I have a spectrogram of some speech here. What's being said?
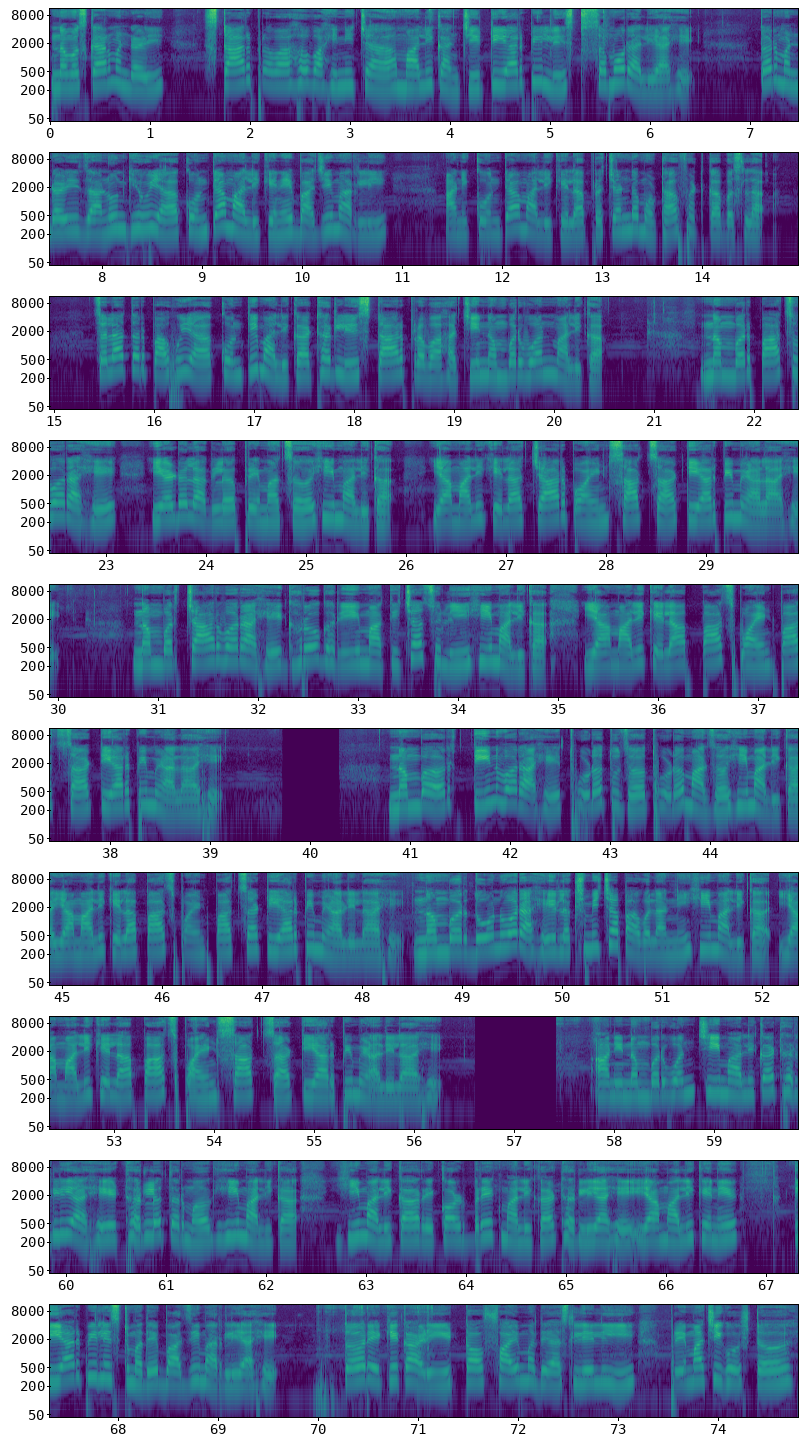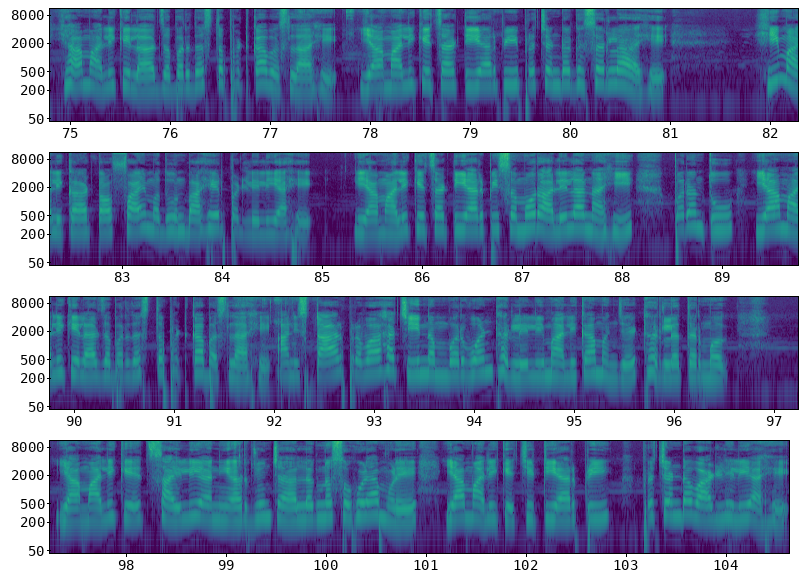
नमस्कार मंडळी. स्टार प्रवाह वाहिनीच्या मालिकांची टी आर पी लिस्ट समोर आली आहे. तर मंडळी जाणून घेऊया कोणत्या मालिकेने बाजी मारली आणि कोणत्या मालिकेला प्रचंड मोठा फटका बसला. चला तर पाहूया कोणती मालिका ठरली स्टार प्रवाहाची नंबर वन मालिका. नंबर पाचवर आहे येड लागलं प्रेमाचं ही मालिका. या मालिकेला चार पॉईंट सातचा टी आर पी मिळाला आहे. नंबर चारवर आहे घरोघरी मातीच्या चुली ही मालिका. या मालिकेला पाच पॉईंट पाचचा टी आर पी मिळाला आहे. नंबर तीनवर आहे थोडं तुझं थोडं माझं ही मालिका. या मालिकेला पाच पॉईंट पाचचा टी आर पी मिळालेला आहे. नंबर दोनवर आहे लक्ष्मीच्या पावलांनी ही मालिका. या मालिकेला पाच पॉईंट सातचा टी आर पी मिळालेला आहे. आणि नंबर वनची मालिका ठरली आहे ठरलं तर मग ही मालिका. ही मालिका रेकॉर्ड ब्रेक मालिका ठरली आहे. या मालिकेने टी आर पी लिस्टमध्ये बाजी मारली आहे. तर एकेकाळी टॉप फायमध्ये असलेली प्रेमाची गोष्ट ह्या मालिकेला जबरदस्त फटका बसला आहे. या मालिकेचा टी आर पी प्रचंड घसरला आहे. ही मालिका टॉप फायमधून बाहेर पडलेली आहे. या मालिकेचा टी आर पी समोर आलेला नाही परंतु या मालिकेला जबरदस्त फटका बसला आहे. आणि स्टार प्रवाहाची नंबर वन ठरलेली मालिका म्हणजे ठरलं तर मग. या मालिकेत सायली आणि अर्जुनच्या लग्न सोहळ्यामुळे या मालिकेची टी आर पी प्रचंड वाढलेली आहे.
